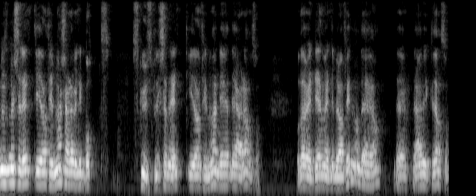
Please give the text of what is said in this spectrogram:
men, generelt i denne filmen her så er det veldig godt skuespill generelt i denne filmen her. Det, det er det, altså. Og det er veldig, en veldig bra film, og det, ja, det, det er virkelig det, altså.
